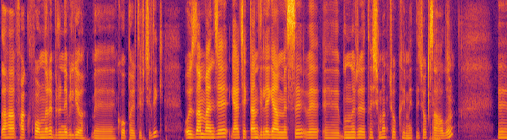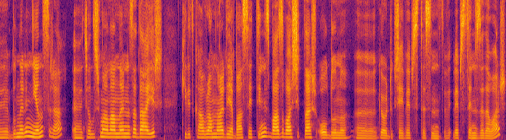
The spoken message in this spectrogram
daha farklı formlara bürünebiliyor e, kooperatifçilik. O yüzden bence gerçekten dile gelmesi ve e, bunları taşımak çok kıymetli. Çok sağ olun. E, bunların yanı sıra e, çalışma alanlarınıza dair kilit kavramlar diye bahsettiğiniz bazı başlıklar olduğunu e, gördük şey web sitesiniz web sitenizde de var.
